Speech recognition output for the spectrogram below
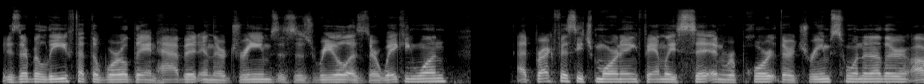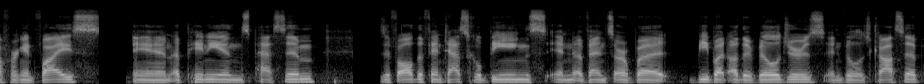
It is their belief that the world they inhabit in their dreams is as real as their waking one. At breakfast each morning, families sit and report their dreams to one another, offering advice and opinions passim, as if all the fantastical beings and events are but be but other villagers and village gossip.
